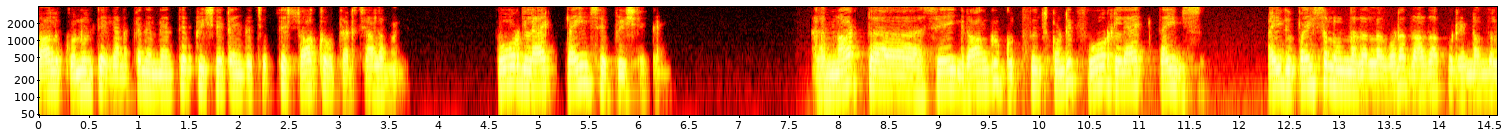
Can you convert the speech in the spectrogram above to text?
కాల్ కొనుంటే గనక నేను ఎంత అప్రిషియేట్ అయిందో చెప్తే షాక్ అవుతారు చాలా మంది. ఫోర్ ల్యాక్ టైమ్స్ అప్రిషియేట్ అయింది. ఐఎమ్ నాట్ సేయింగ్ రాంగ్ గుర్తుంచుకోండి ఫోర్ ల్యాక్ టైమ్స్ ఐదు పైసలు ఉన్నదల్లా కూడా దాదాపు రెండు వందల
